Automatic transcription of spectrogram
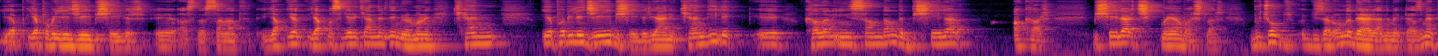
yap- yapabileceği bir şeydir e, aslında sanat. Yap- yap- yapması gerekenleri demiyorum. Hani kend, yapabileceği bir şeydir. Yani kendiyle e, kalan insandan da bir şeyler akar. Bir şeyler çıkmaya başlar. Bu çok güzel. Onu da değerlendirmek lazım. Yani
